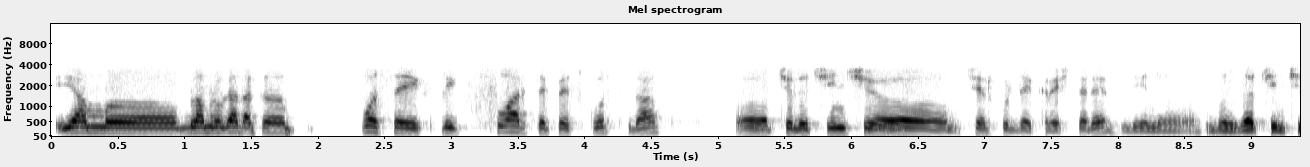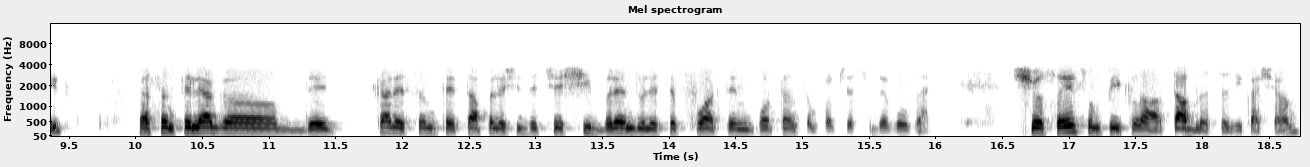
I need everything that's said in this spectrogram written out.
i-am, uh, l-am rugat dacă pot să explic foarte pe scurt da? Uh, cele cinci cercuri de creștere din vânzări 5X, ca să înțeleagă de care sunt etapele și de ce și brandul este foarte important în procesul de vânzare. Și o să ies un pic la tablă, să zic așa,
